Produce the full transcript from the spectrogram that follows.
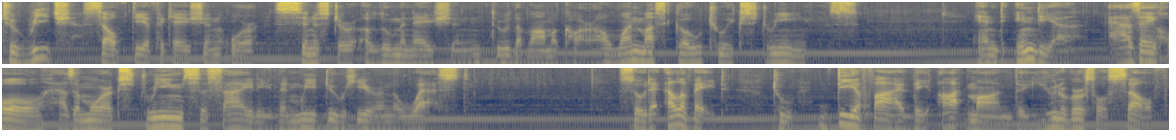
to reach self deification or sinister illumination through the Vamakara, one must go to extremes. And India, as a whole, has a more extreme society than we do here in the West. So, to elevate, to deify the Atman, the universal self,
